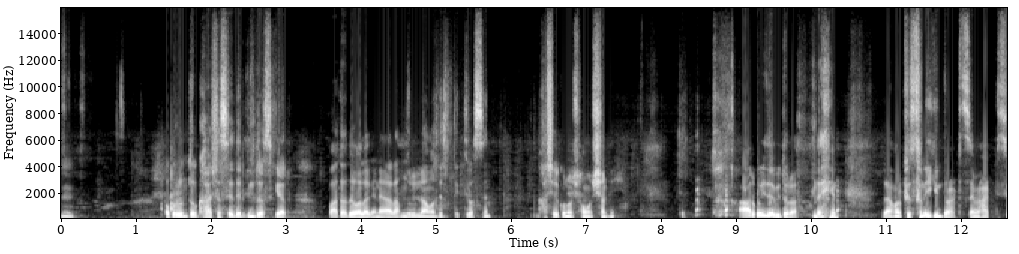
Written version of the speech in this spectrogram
হুম। অপরন্ত ঘাস আছে, এদের কিন্তু আজকে আর পাতা দেওয়া লাগে না। আলহামদুলিল্লাহ আমাদের দেখতে পাচ্ছেন, ঘাসের কোনো সমস্যা নেই। আর কই যাবি তোরা? দেখেন আমার পেছনেই কিন্তু হাঁটছে, আমি হাঁটতেছি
